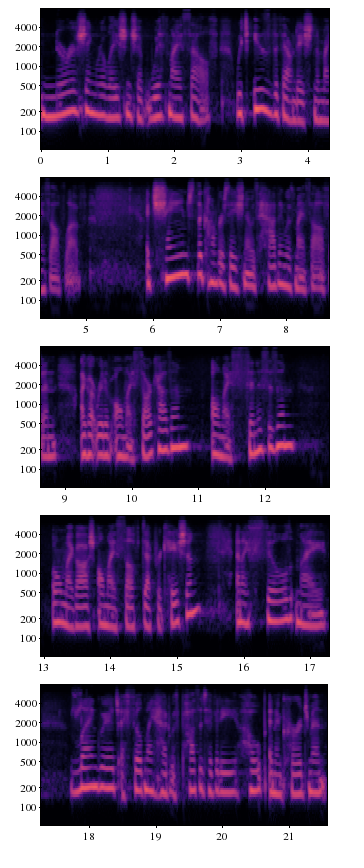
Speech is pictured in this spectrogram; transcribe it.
nourishing relationship with myself, which is the foundation of my self love. I changed the conversation I was having with myself and I got rid of all my sarcasm, all my cynicism, oh my gosh, all my self deprecation. And I filled my language, I filled my head with positivity, hope, and encouragement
